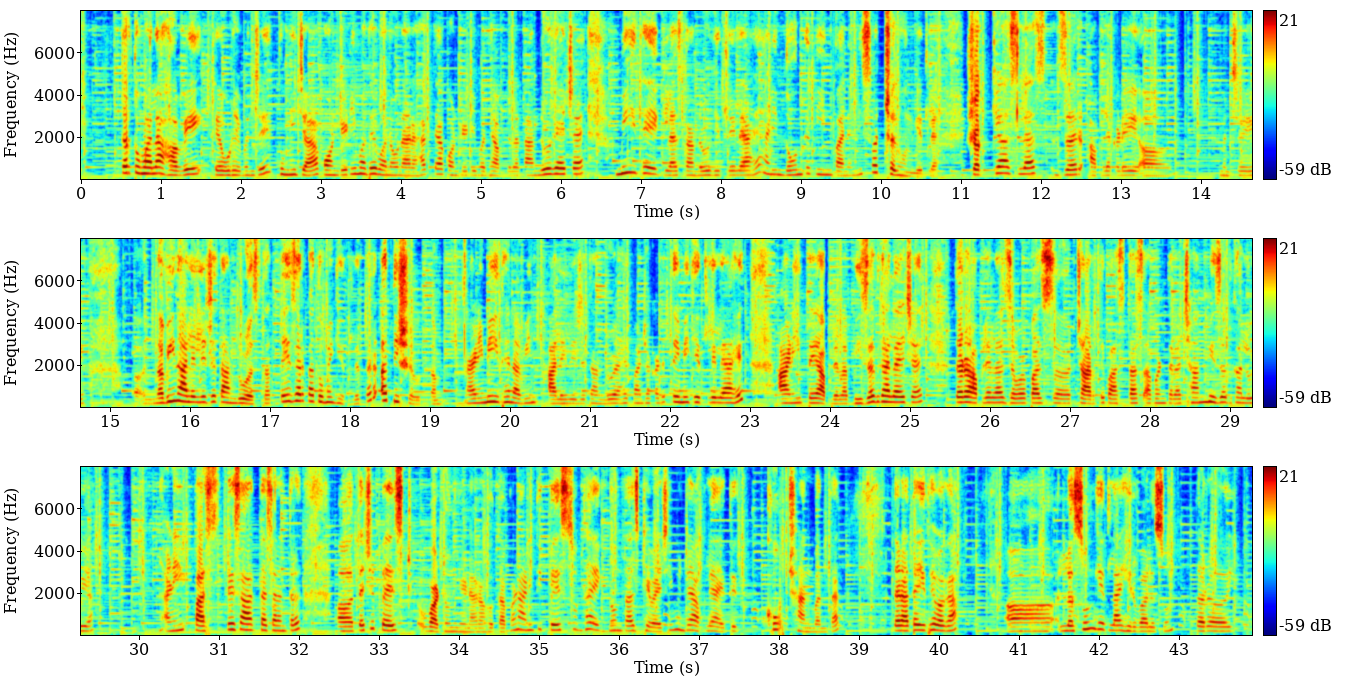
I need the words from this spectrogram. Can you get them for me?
तर तुम्हाला हवे तेवढे म्हणजे तुम्ही ज्या क्वांटिटीमध्ये बनवणार आहात त्या क्वांटिटीमध्ये आपल्याला तांदूळ घ्यायचे आहे. मी इथे एक ग्लास तांदूळ घेतलेले आहे आणि दोन ते तीन पाण्याने स्वच्छ धुवून घेतले आहे. शक्य असल्यास जर आपल्याकडे म्हणजे नवीन आलेले जे तांदूळ असतात ते जर का तुम्ही घेतले तर अतिशय उत्तम. आणि मी इथे नवीन आलेले जे तांदूळ आहेत माझ्याकडे ते मी घेतलेले आहेत आणि ते आपल्याला भिजत घालायचे आहेत. तर आपल्याला जवळपास चार ते पाच तास आपण त्याला छान भिजत घालूया. आणि पाच ते सहा तासानंतर त्याची पेस्ट वाटून घेणार आहोत आपण. आणि ती पेस्टसुद्धा एक दोन तास ठेवायची म्हणजे आपले आयते खूप छान बनतात. तर आता इथे बघा लसूण घेतला हिरवा लसूण. तर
